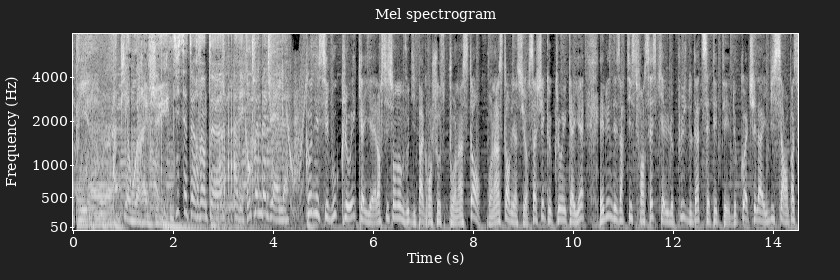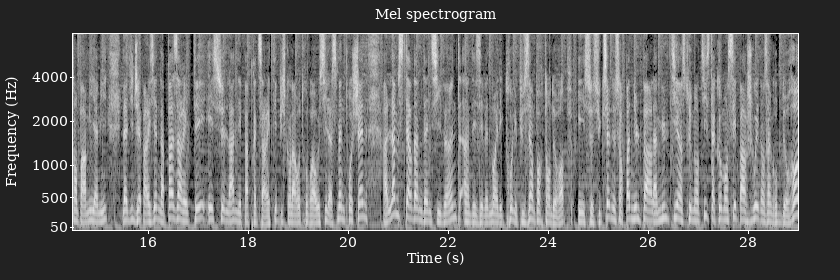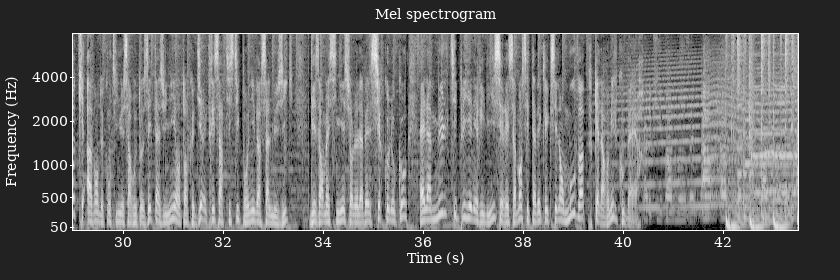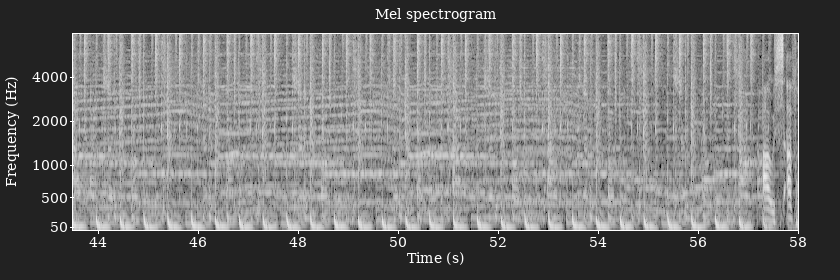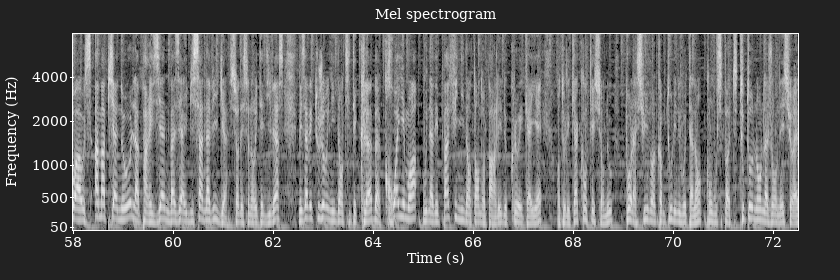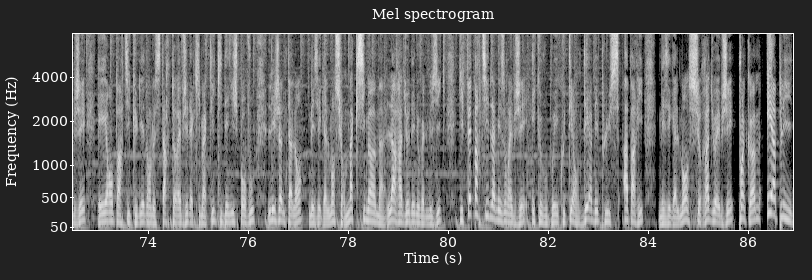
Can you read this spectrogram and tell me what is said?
Happy Hour. Happy Hour FG. 17h20h avec Antoine Baduel. Connaissez-vous Chloé Caillet? Alors si son nom ne vous dit pas grand-chose pour l'instant, pour l'instant bien sûr, sachez que Chloé Caillet est l'une des artistes françaises qui a eu le plus de dates cet été. De Coachella à Ibiza en passant par Miami, la DJ parisienne n'a pas arrêté et cela n'est pas prêt de s'arrêter puisqu'on la retrouvera aussi la semaine prochaine à l'Amsterdam Dance Event, un des événements électro les plus importants d'Europe. Et ce succès ne sort pas de nulle part. La multi-instrumentiste a commencé par jouer dans un groupe de rock avant de continuer sa route aux États-Unis en tant que directrice artistique pour Universal Music. Désormais signée sur le label Circo Loco, elle a multiplié les releases et récemment c'est avec l'excellent Move Up qu'elle a remis le couvert. House, Afro House, Amapiano, la parisienne basée à Ibiza navigue sur des sonorités diverses, mais avec toujours une identité club. Croyez-moi, vous n'avez pas fini d'entendre parler de Chloé Caillet. En tous les cas, comptez sur nous pour la suivre comme tous les nouveaux talents qu'on vous spot tout au long de la journée sur FG et en particulier dans le starter FG d'Akimakli qui déniche pour vous les jeunes talents, mais également sur Maximum, la radio des nouvelles musiques qui fait partie de la maison FG et que vous pouvez écouter en DAB+ à Paris, mais également sur radiofg.com et appli.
